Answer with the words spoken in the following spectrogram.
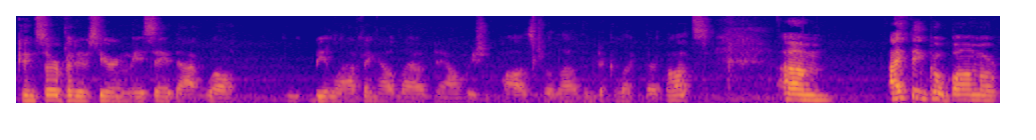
conservatives hearing me say that will be laughing out loud now. We should pause to allow them to collect their thoughts. Um, I think Obama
